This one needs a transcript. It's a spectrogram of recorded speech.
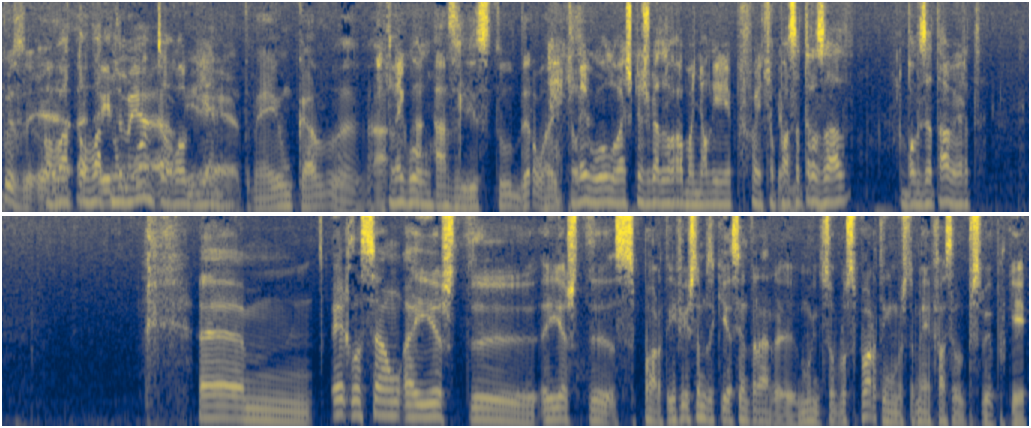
Pois é, ou bate, ou bate num monte, logo é, é. também é um bocado a, Aquilo é golo. a, a azelice do Derlei. Aquilo é golo. Acho que a jogada do Romagnoli é perfeita. Ele passa atrasado, a baliza está aberta. Em relação a este, a este Sporting, enfim, estamos aqui a centrar eh, muito sobre o Sporting, mas também é fácil de perceber porquê.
